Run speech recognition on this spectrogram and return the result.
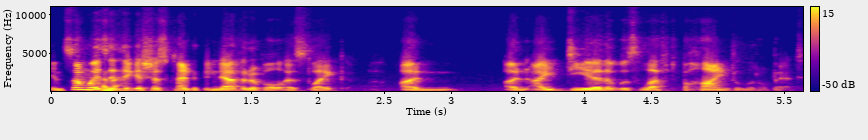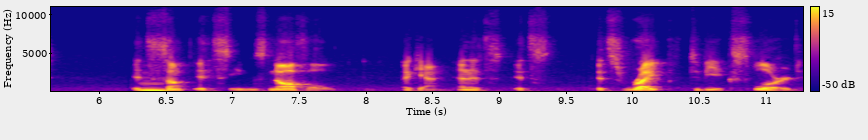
in some ways And i think it's just kind of inevitable as like an an idea that was left behind a little bit it's Mm. some it seems novel again and it's it's it's ripe to be explored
